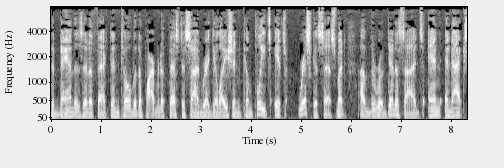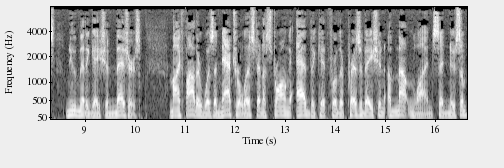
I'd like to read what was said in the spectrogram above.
The ban is in effect until the Department of Pesticide Regulation completes its risk assessment of the rodenticides and enacts new mitigation measures. My father was a naturalist and a strong advocate for the preservation of mountain lions, said Newsom.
